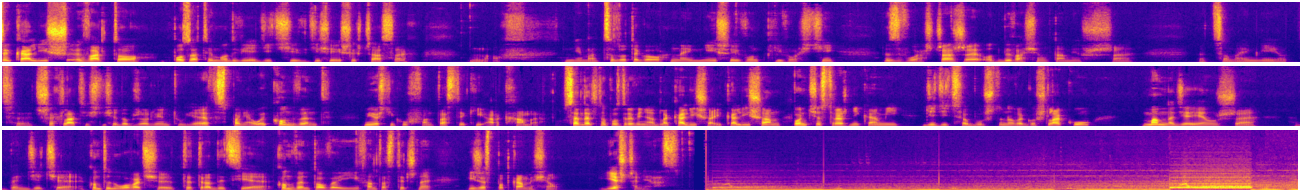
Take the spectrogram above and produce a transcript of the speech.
Czy Kalisz warto poza tym odwiedzić w dzisiejszych czasach? No, nie ma co do tego najmniejszej wątpliwości, zwłaszcza, że odbywa się tam już e, co najmniej od e, trzech lat, jeśli się dobrze orientuję, wspaniały konwent miłośników fantastyki Arkhammer. Serdeczne pozdrowienia dla Kalisza i Kaliszan. Bądźcie strażnikami dziedzictwa bursztynowego szlaku. Mam nadzieję, że będziecie kontynuować te tradycje konwentowe i fantastyczne i że spotkamy się jeszcze nie raz.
